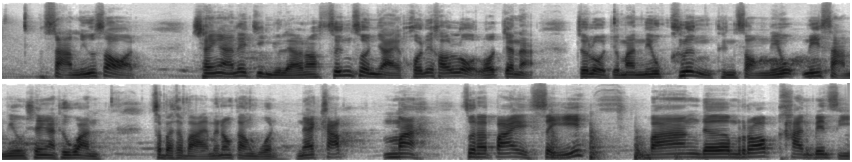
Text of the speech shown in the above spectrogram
3 นิ้วสอด ใช้งานได้จริงอยู่แล้วเนาะซึ่งส่วนใหญ่คนที่เขาโหลดรถกันอะจะโหลดประมาณนิ้วครึ่งถึง 2 นิ้วนี่ 3 นิ้วใช้งานทุกวันสบายๆไม่ต้องกังวลนะครับมาส่วนต่อไปสีบางเดิมรอบคันเป็นสี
